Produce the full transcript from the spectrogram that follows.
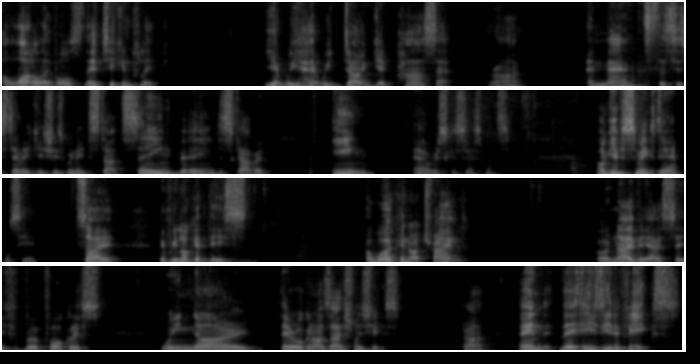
a lot of levels they're tick and flick. Yet we have we don't get past that right? And that's the systemic issues we need to start seeing being discovered in our risk assessments. I'll give some examples here. So if we look at this, a worker not trained or no VOC for forklifts, we know they're organisational issues, right? And they're easy to fix.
